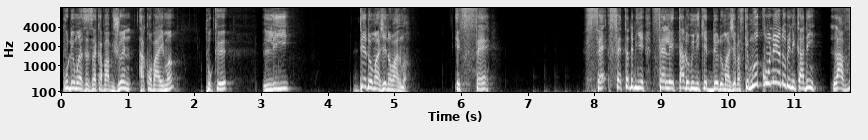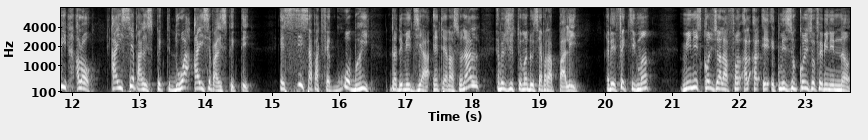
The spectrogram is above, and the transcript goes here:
pour demander ça capable de joindre accompagnement pour que li dédommager normalement. Et fait fait fait l'état dominicain dédommager. Parce que moi connais dominicain la vie alors haïtien pas respecter droit haïtien pas respecter et si ça pas fait gros bruit dans des médias internationaux et eh bien justement dossier pas parler et eh bien effectivement ministre condition la ministre condition féminine non.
